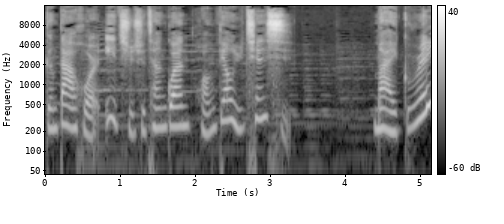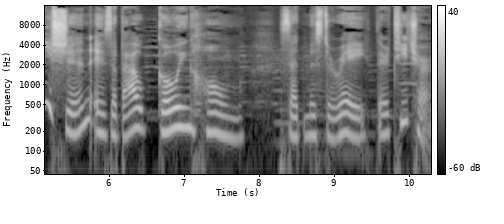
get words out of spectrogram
跟大伙儿一起去参观黄鲷鱼迁徙。Migration is about going home, said Mr. Ray, their teacher.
